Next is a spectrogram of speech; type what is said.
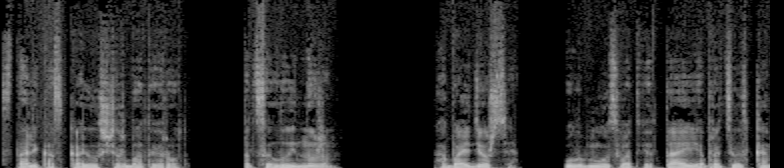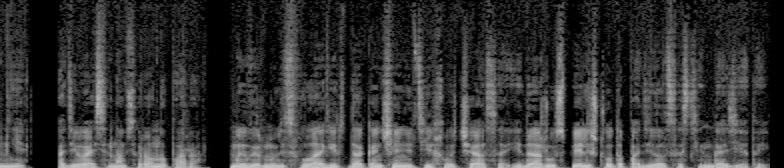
Сталик оскалил щербатый рот. Поцелуй нужен. Обойдешься. Улыбнулась в ответ Тая и обратилась ко мне. Одевайся, нам все равно пора. Мы вернулись в лагерь до окончания тихого часа и даже успели что-то поделать со стенгазетой.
